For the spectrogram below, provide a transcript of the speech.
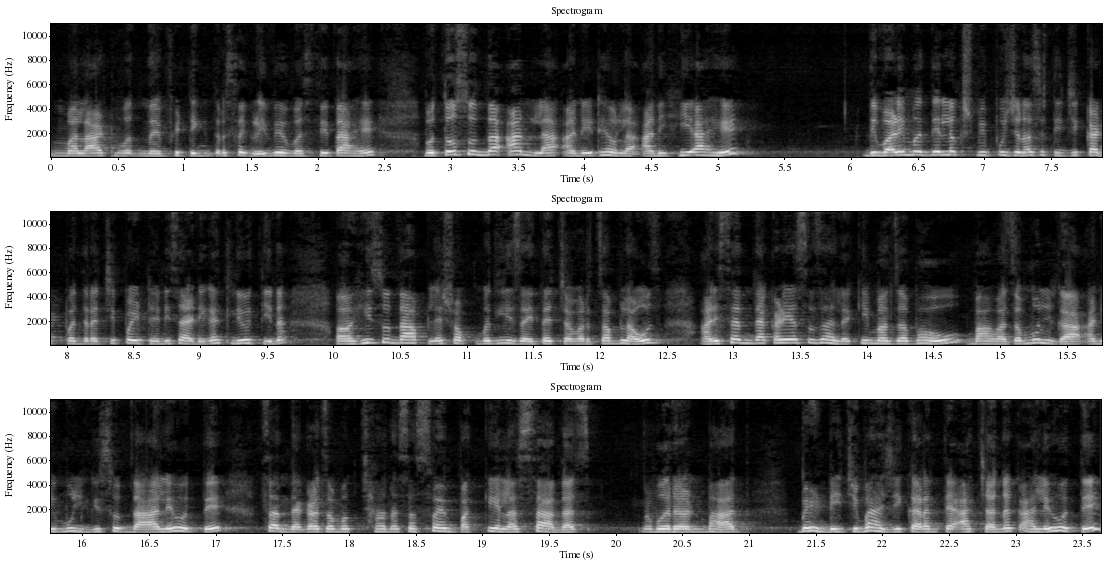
मला आठवत नाही. फिटिंग तर सगळी व्यवस्थित आहे. मग तो सुद्धा आणला आणि ठेवला. आणि ही आहे दिवाळीमध्ये लक्ष्मीपूजनासाठी जी काठपदराची पैठणी साडी घातली होती ना ही सुद्धा आपल्या शॉपमधली जाई त्याच्यावरचा ब्लाऊज आणि संध्याकाळी असं झालं की माझा भाऊ भावाचा मुलगा आणि मुलगी सुद्धा आले होते. संध्याकाळचा मग छान असा स्वयंपाक केला साधाच वरण भात भेंडीची भाजी कारण ते अचानक आले होते.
